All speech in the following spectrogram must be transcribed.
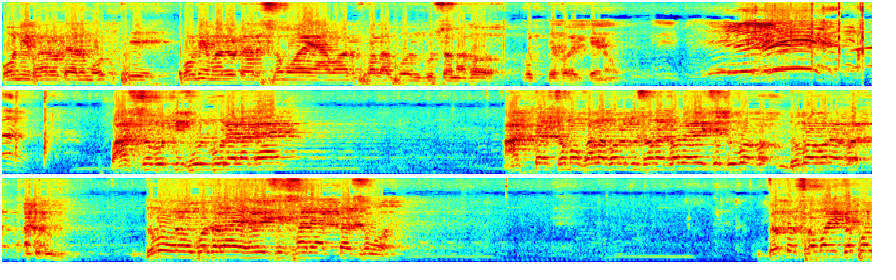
পনে বারোটার মধ্যে, পনে বারোটার সময় আমার ফলাফল ঘোষণা করতে হয় কেন? পার্শ্ববর্তী ফুলপুর এলাকায় আটটার সময় ফলাফল ঘোষণা করা হয়েছে ধুবাগড়া ধুবাগড়া উপজেলায় হয়েছে সাড়ে আটটার সময়। যত সময় ক্ষেপণ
